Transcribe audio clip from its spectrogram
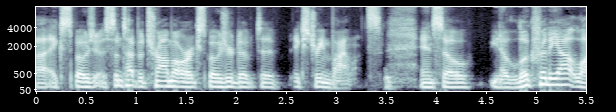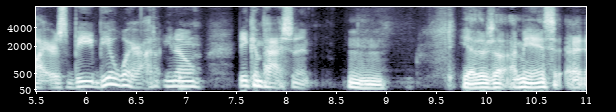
uh, exposure, some type of trauma or exposure to, to extreme violence. And so, you know, look for the outliers. Be be aware. I don't, you know, be compassionate. Yeah, there's a. I mean, it's uh,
